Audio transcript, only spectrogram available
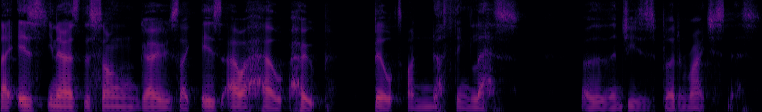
Like, is, you know, as the song goes, like, is our hope built on nothing less other than Jesus' blood and righteousness.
